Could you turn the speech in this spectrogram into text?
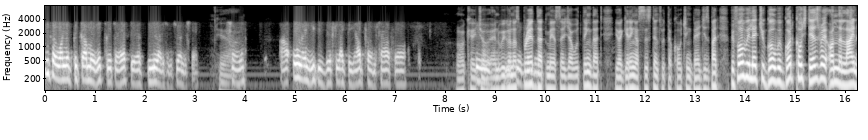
if I want to become a head coach, I have to have B license. You understand? Yeah. So uh, all I need is just like the help from South or Okay, Joe, and we're going to spread that message. I would think that you are getting assistance with the coaching badges. But before we let you go, we've got Coach Desiree on the line.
